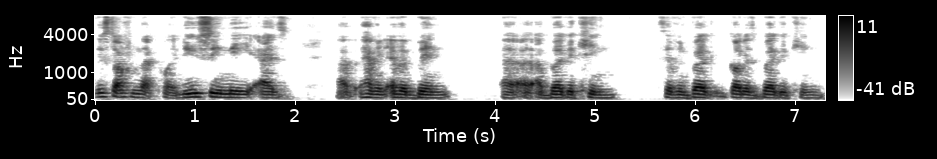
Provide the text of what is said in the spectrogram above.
Just start from that point. Do you see me as uh, having ever been uh, a Burger King, serving Burger, God as Burger King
